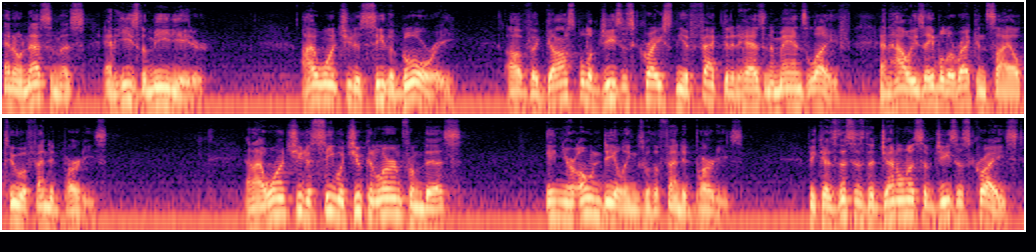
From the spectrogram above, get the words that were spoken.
and Onesimus, and he's the mediator. I want you to see the glory of the gospel of Jesus Christ and the effect that it has in a man's life and how he's able to reconcile two offended parties. And I want you to see what you can learn from this in your own dealings with offended parties. Because this is the gentleness of Jesus Christ.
